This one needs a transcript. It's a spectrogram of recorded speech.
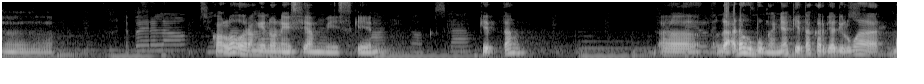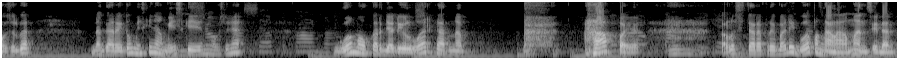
uh, kalau orang Indonesia miskin, kita eh, nggak ada hubungannya kita kerja di luar maksud gua negara itu miskin yang miskin maksudnya gua mau kerja di luar karena apa ya? Kalau secara pribadi gua pengalaman sih dan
